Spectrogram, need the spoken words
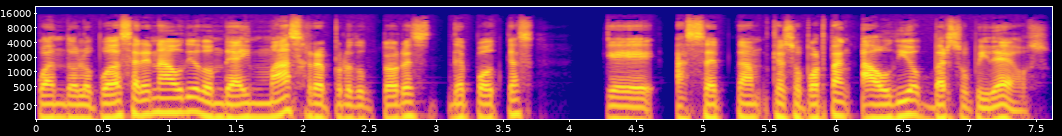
cuando lo puedo hacer en audio, donde hay más reproductores de podcast que aceptan, que soportan audio versus videos.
